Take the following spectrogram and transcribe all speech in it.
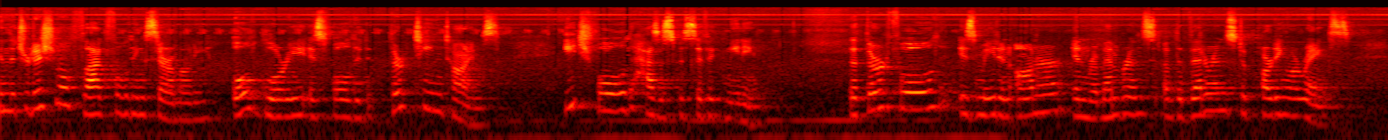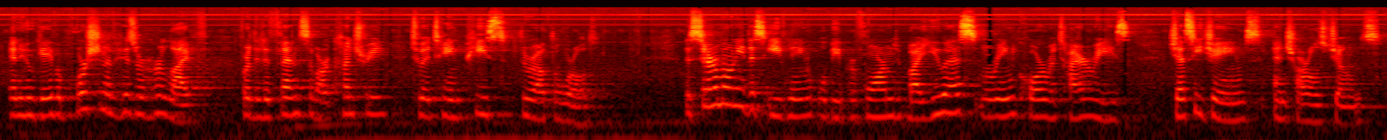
In the traditional flag folding ceremony, Old Glory is folded 13 times. Each fold has a specific meaning. The third fold is made in honor and remembrance of the veterans departing our ranks and who gave a portion of his or her life for the defense of our country to attain peace throughout the world. The ceremony this evening will be performed by U.S. Marine Corps retirees Jesse James and Charles Jones.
